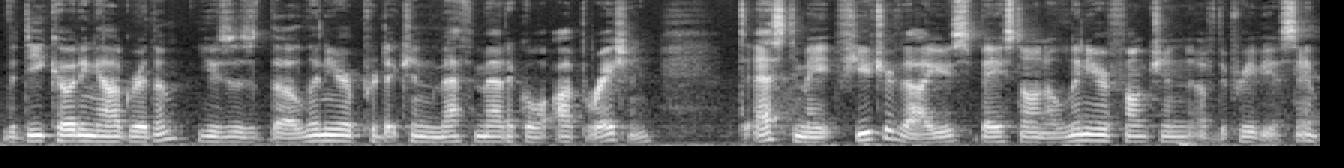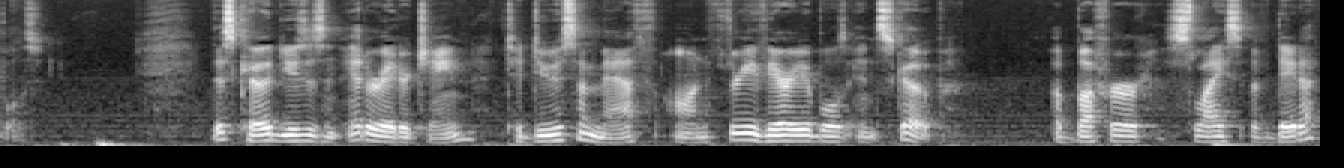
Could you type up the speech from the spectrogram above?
The decoding algorithm uses the linear prediction mathematical operation to estimate future values based on a linear function of the previous samples. This code uses an iterator chain to do some math on three variables in scope, a buffer slice of data,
